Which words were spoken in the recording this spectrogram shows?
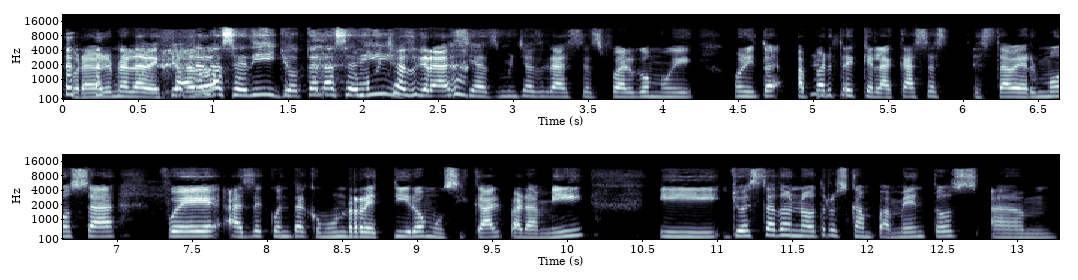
por haberme la dejado. yo te la cedí, yo te la cedí. Muchas gracias, muchas gracias. Fue algo muy bonito. Aparte de que la casa estaba hermosa, fue, haz de cuenta, como un retiro musical para mí. Y yo he estado en otros campamentos. Um,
